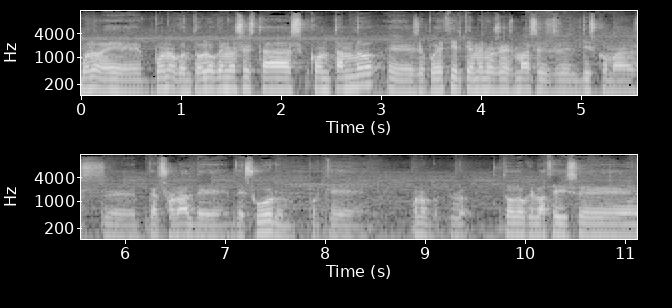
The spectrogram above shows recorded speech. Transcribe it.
Bueno, eh, bueno, con todo lo que nos estás contando, eh, se puede decir que Menos es Más es el disco más eh, personal de, de Suorum, porque bueno, lo- todo que lo hacéis eh,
